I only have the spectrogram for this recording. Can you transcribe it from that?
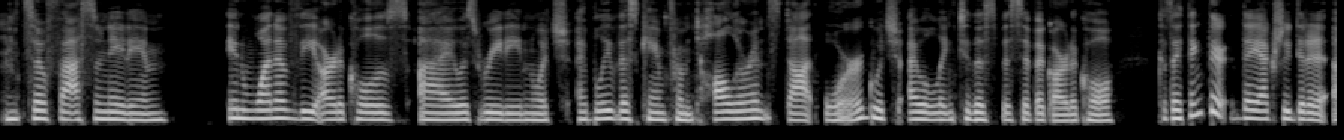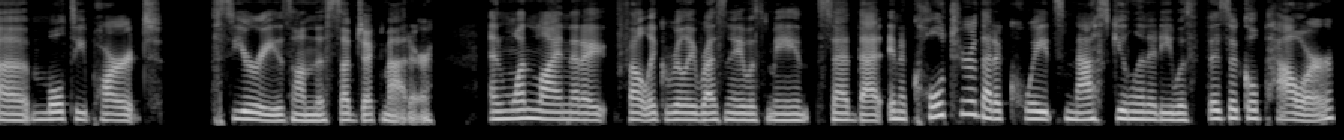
It's so fascinating. In one of the articles I was reading, which I believe this came from tolerance.org, which I will link to the specific article because I think they actually did a, a multi part series on this subject matter. And one line that I felt like really resonated with me said that in a culture that equates masculinity with physical power,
